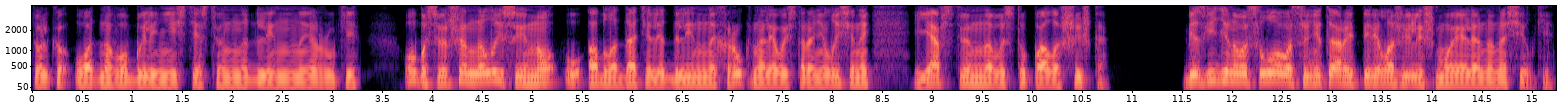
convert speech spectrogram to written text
только у одного были неестественно длинные руки. Оба совершенно лысые, но у обладателя длинных рук на левой стороне лысины явственно выступала шишка. Без единого слова санитары переложили Шмуэля на носилки.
